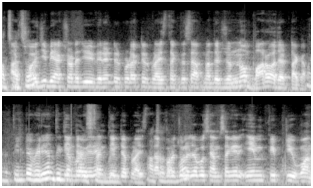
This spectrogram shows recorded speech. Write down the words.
আচ্ছা, আর আচ্ছা। ছয় জিবি একশো আঠাশ জিবি ভেরিয়েন্টের প্রোডাক্টের প্রাইস থাকতেছে আপনাদের জন্য বারো হাজার টাকা। মানে তিনটে ভেরিয়েন্ট তিনটা তিনটা প্রাইস তিনটা প্রাইস আচ্ছা, তারপরে চলে যাব স্যামসাং এর M fifty one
